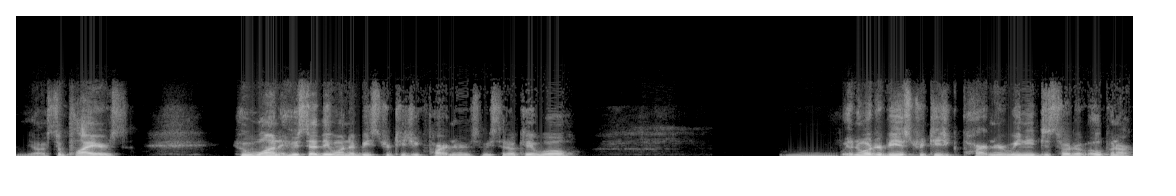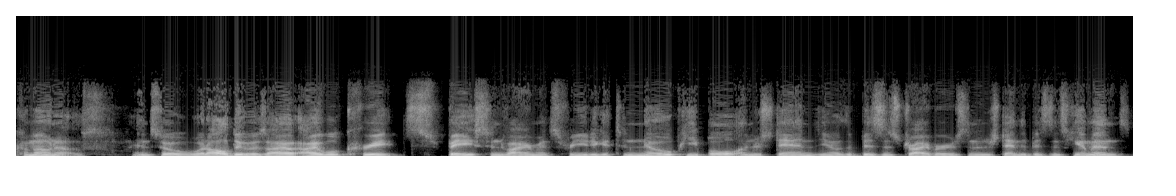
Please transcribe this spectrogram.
you know, suppliers who want who said they want to be strategic partners. We said, okay, well in order to be a strategic partner, we need to sort of open our kimonos. And so what I'll do is I, I, will create space environments for you to get to know people, understand, you know, the business drivers and understand the business humans.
